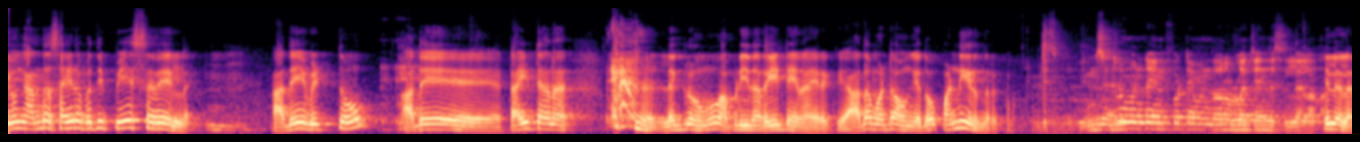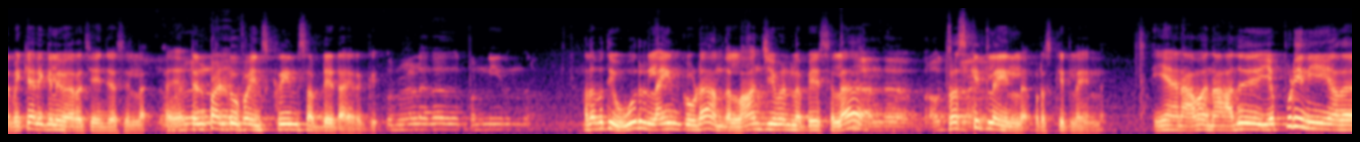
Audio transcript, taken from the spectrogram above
இவங்க அந்த சைடை பற்றி பேசவே இல்லை. அதே விட்டும் அதே டைட்டான லெக் ரூமும் அப்படி தான் ரீட்டைன் ஆயிருக்கு. அதை மட்டும் அவங்க ஏதோ பண்ணி இருந்திருக்கணும் இல்லை இல்லை மெக்கானிக்கலி வேறு சேஞ்சஸ் இல்லை. Ten point two five screens update ஆயிருக்கு. ஒருவேளை ஏதாவது பண்ணியிருந்தா. அதை பற்றி ஒரு லைன் கூட அந்த லான்ச் ஈவெண்ட்டில் பேசலை. அந்த browser ப்ரெஸ்கிட் லைனில் ப்ரெஸ்கிட் லைனில் ஏன் அவன் நான் அது எப்படி நீ அதை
